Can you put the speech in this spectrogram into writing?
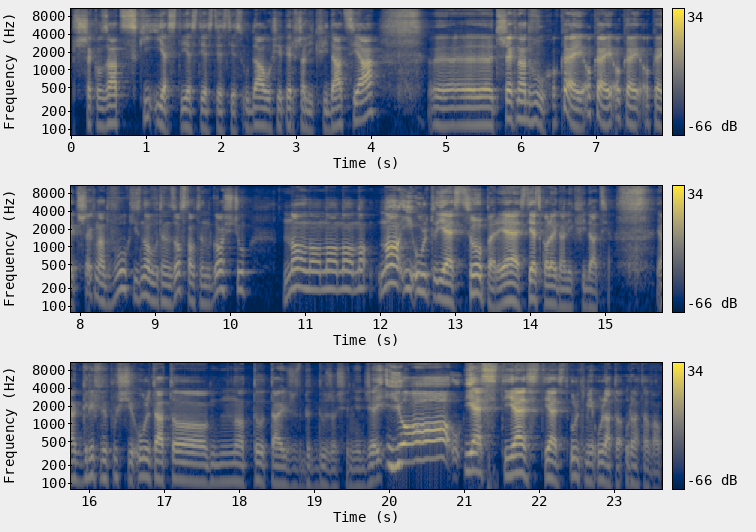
przekozacki. Jest, jest, jest, jest, jest. Udało się pierwsza likwidacja. Yy, trzech na dwóch. Okej, okej, okej, okej. Trzech na dwóch i znowu ten został, ten gościu. No, no, no, no, no. No i ult jest, super, jest, jest kolejna likwidacja. Jak Griff wypuści ulta, to no tutaj już zbyt dużo się nie dzieje. Jo! Jest, jest, jest. Ult mnie ulato, uratował.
